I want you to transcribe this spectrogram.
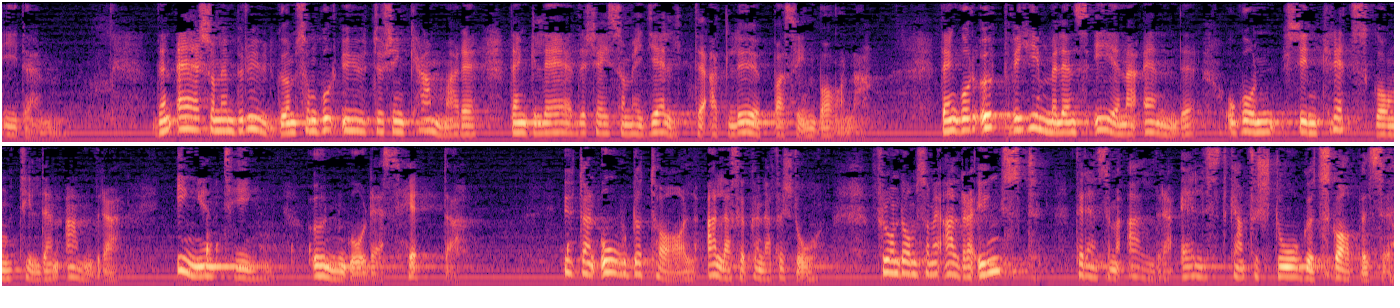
i dem. Den är som en brudgum som går ut ur sin kammare. Den gläder sig som en hjälte att löpa sin bana. Den går upp vid himmelens ena ände och går sin kretsgång till den andra. Ingenting undgår dess hetta. Utan ord och tal alla ska kunna förstå. Från de som är allra yngst inte den som är allra äldst kan förstå Guds skapelse.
